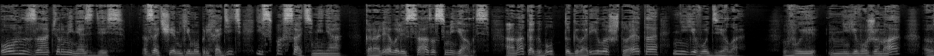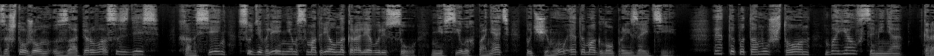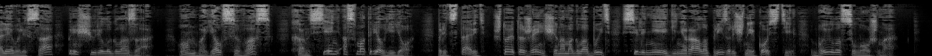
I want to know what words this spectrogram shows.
Он запер меня здесь. Зачем ему приходить и спасать меня? Королева лиса засмеялась. Она как будто говорила, что это не его дело. «Вы не его жена? За что же он запер вас здесь?» Хан Сень с удивлением смотрел на королеву лису, не в силах понять, почему это могло произойти. «Это потому, что он боялся меня», Королева лиса прищурила глаза. «Он боялся вас?» Хан Сень осмотрел ее. Представить, что эта женщина могла быть сильнее генерала призрачной кости, было сложно.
